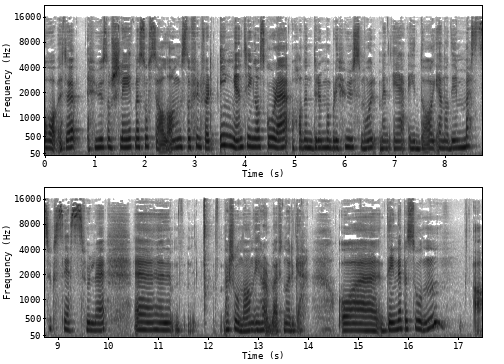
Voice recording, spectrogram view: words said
Og vet du, hun som slet med sosial angst og fullførte ingenting av skole og hadde en drøm om å bli husmor, men er i dag en av de mest suksessfulle eh, personene i Herbalife Norge. Og eh, den episoden ja,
